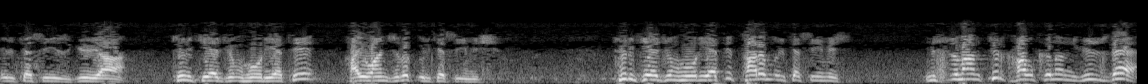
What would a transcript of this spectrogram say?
ülkesiyiz güya. Türkiye Cumhuriyeti hayvancılık ülkesiymiş. Türkiye Cumhuriyeti tarım ülkesiymiş. Müslüman Türk halkının yüzde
